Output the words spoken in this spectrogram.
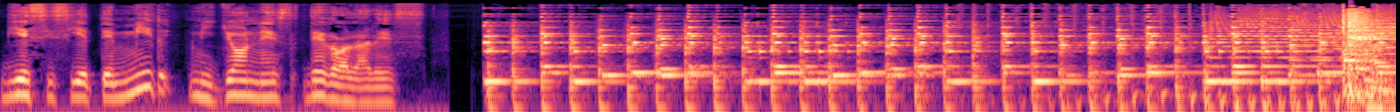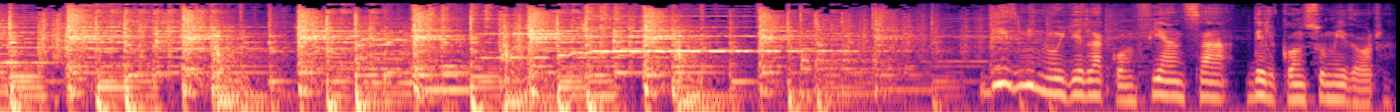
17 mil millones de dólares. La confianza del consumidor.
